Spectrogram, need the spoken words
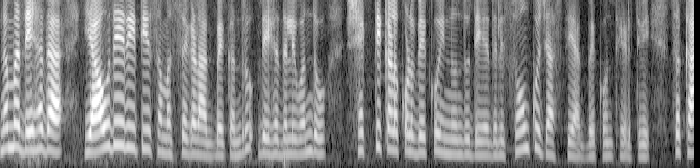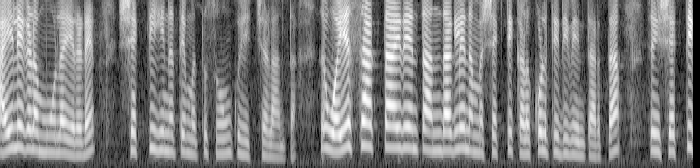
ನಮ್ಮ ದೇಹದ ಯಾವುದೇ ರೀತಿ ಸಮಸ್ಯೆಗಳಾಗಬೇಕಂದ್ರೂ ದೇಹದಲ್ಲಿ ಒಂದು ಶಕ್ತಿ ಕಳ್ಕೊಳ್ಬೇಕು, ಇನ್ನೊಂದು ದೇಹದಲ್ಲಿ ಸೋಂಕು ಜಾಸ್ತಿ ಆಗಬೇಕು ಅಂತ ಹೇಳ್ತೀವಿ. ಸೊ ಕಾಯಿಲೆಗಳ ಮೂಲ ಎರಡೇ ಶಕ್ತಿಹೀನತೆ ಮತ್ತು ಸೋಂಕು ಹೆಚ್ಚಳ ಅಂತ. ಸೊ ವಯಸ್ಸಾಗ್ತಾ ಇದೆ ಅಂತ ಅಂದಾಗಲೇ ನಮ್ಮ ಶಕ್ತಿ ಕಳ್ಕೊಳ್ತಿದ್ದೀವಿ ಅಂತ ಅರ್ಥ. ಸೊ ಈ ಶಕ್ತಿ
